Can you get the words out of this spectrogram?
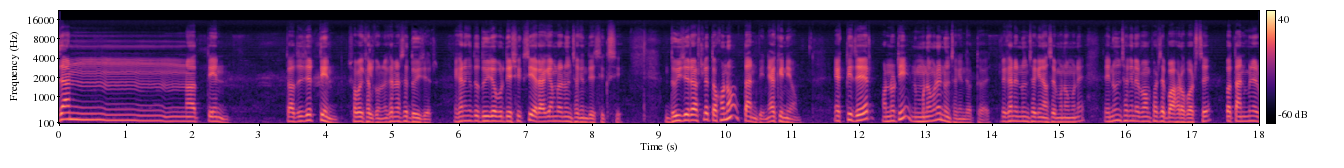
জান্নাতিন। তা দুইজের তিন, সবাই খেয়াল করুন, এখানে আছে দুই জের এখানে কিন্তু দুই জবর দিয়ে শিখছি, এর আগে আমরা নুন সাকিন দিয়ে শিখছি। দুই জের আসলে তখনও তানবিন, একই নিয়ম। একটি জের, অন্যটি মনে মনে নুন সাকিন ধরতে হয়। এখানে নুন সাকিন আছে মনে মনে, তাই নুন সাকিনের বাম পাশে বা হরফ আসছে, বা তানবিনের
